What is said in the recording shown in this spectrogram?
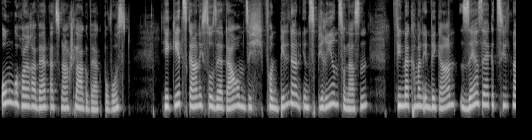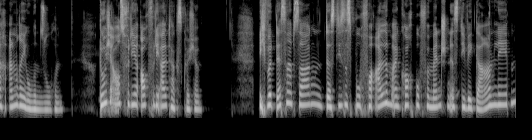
ungeheurer Wert als Nachschlagewerk bewusst. Hier geht es gar nicht so sehr darum, sich von Bildern inspirieren zu lassen. Vielmehr kann man in Vegan sehr, sehr gezielt nach Anregungen suchen. Durchaus für die, auch für die Alltagsküche. Ich würde deshalb sagen, dass dieses Buch vor allem ein Kochbuch für Menschen ist, die vegan leben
